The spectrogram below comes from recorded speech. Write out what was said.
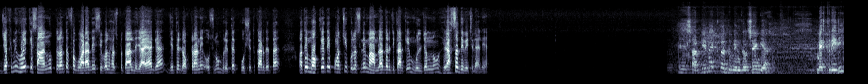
ਜ਼ਖਮੀ ਹੋਏ ਕਿਸਾਨ ਨੂੰ ਤੁਰੰਤ ਫਗਵਾੜਾ ਦੇ ਸਿਵਲ ਹਸਪਤਾਲ ਲਿਜਾਇਆ ਗਿਆ, ਜਿੱਥੇ ਡਾਕਟਰਾਂ ਨੇ ਉਸ ਨੂੰ ਮ੍ਰਿਤਕ ਘੋਸ਼ਿਤ ਕਰ ਦਿੱਤਾ ਅਤੇ ਮੌਕੇ ਤੇ ਪਹੁੰਚੀ ਪੁਲਿਸ ਨੇ ਮਾਮਲਾ ਦਰਜ ਕਰਕੇ ਮੁਲਜ਼ਮ ਨੂੰ ਹਿਰਾਸਤ ਦੇ ਵਿੱਚ ਲੈ ਲਿਆ। ਇਹ ਸਾਡੇ ਨਾ ਇੱਕ ਦਵਿੰਦਰ ਸਿੰਘ ਆ, ਮਿਸਤਰੀ ਜੀ।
